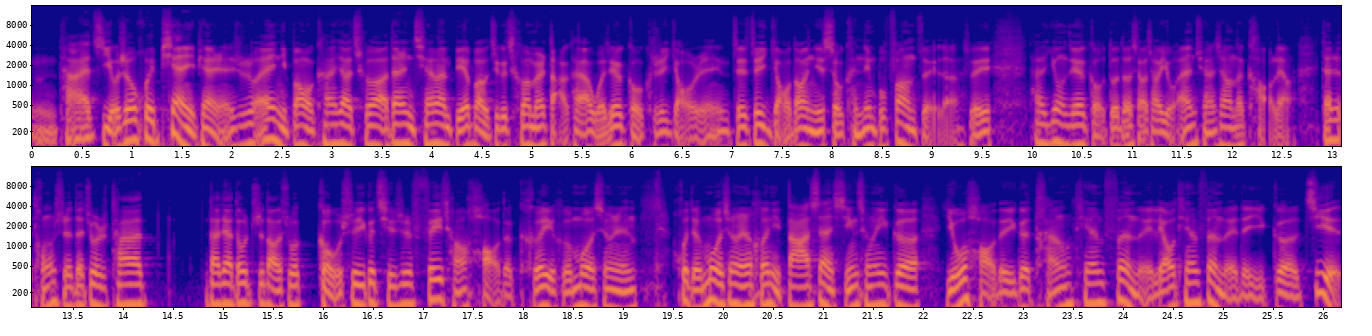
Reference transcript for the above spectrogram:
嗯，他有时候会骗一骗人，就说：“哎，你帮我看一下车啊，但是你千万别把这个车门打开啊，我这个狗可是咬人，这这咬到你手肯定不放嘴的。”所以他用这个狗多多少少有安全上的考量，但是同时的，就是他。大家都知道，说狗是一个其实非常好的，可以和陌生人或者陌生人和你搭讪，形成一个友好的一个谈天氛围、聊天氛围的一个介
